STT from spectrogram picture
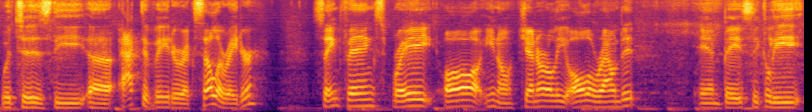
which is the uh, activator accelerator. Same thing, spray all, you know, generally all around it and basically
